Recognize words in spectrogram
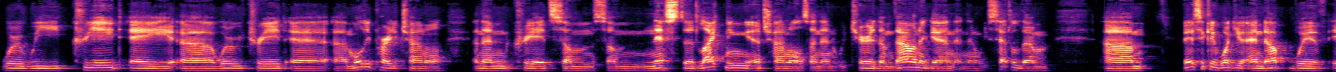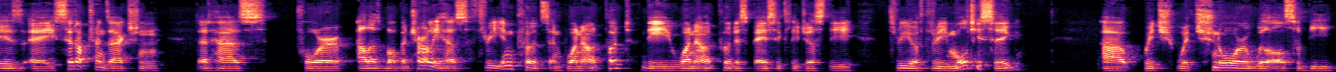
where we create a uh, where we create a, a, multi-party channel and then create some some nested lightning uh, channels and then we tear them down again and then we settle them um, basically what you end up with is a setup transaction that has for alice bob and charlie has three inputs and one output the one output is basically just the 303 multisig uh, which with schnorr will also be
